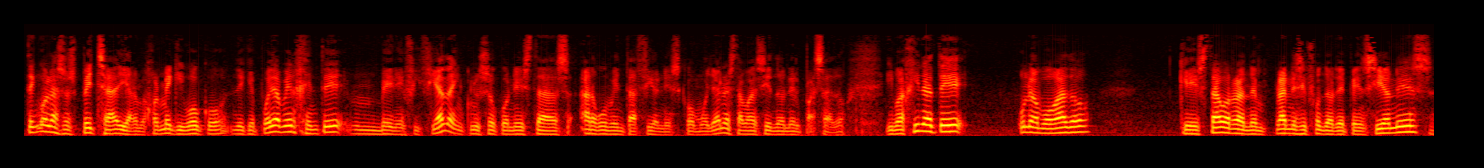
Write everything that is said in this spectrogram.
tengo la sospecha, y a lo mejor me equivoco, de que puede haber gente mm, beneficiada incluso con estas argumentaciones, como ya lo estaban siendo en el pasado. Imagínate un abogado que está ahorrando en planes y fondos de pensiones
